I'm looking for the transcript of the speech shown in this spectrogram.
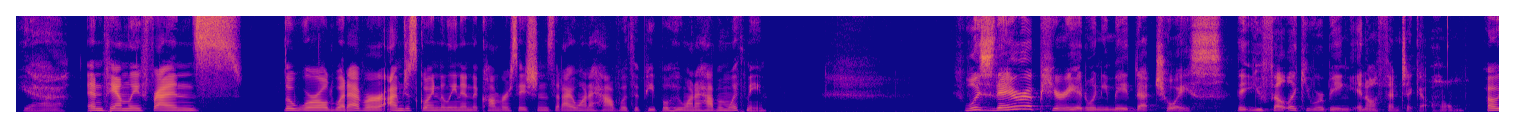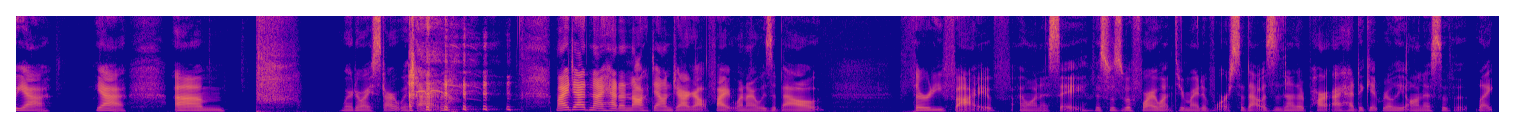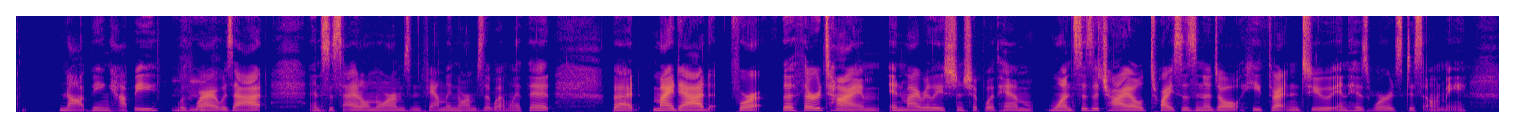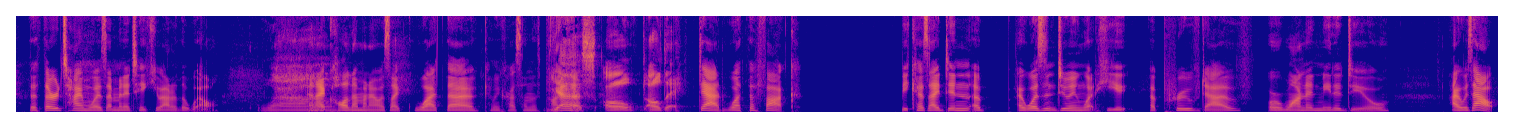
yeah, and family, friends, the world, whatever, I'm just going to lean into conversations that I want to have with the people who want to have them with me. Was there a period when you made that choice that you felt like you were being inauthentic at home? Oh yeah, yeah. Um, where do I start with that? My dad and I had a knockdown, drag out fight when I was about thirty-five. I want to say this was before I went through my divorce, so that was another part I had to get really honest with, like not being happy with where I was at and societal norms and family norms that went with it. But my dad, for the third time in my relationship with him, once as a child, twice as an adult, he threatened to, in his words, disown me. The third time was, I'm going to take you out of the will. Wow. And I called him and I was like, What the? Can we cross on this podcast? Yes, all all day. Dad, what the fuck? Because I didn't, uh, I wasn't doing what he approved of or wanted me to do. I was out.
